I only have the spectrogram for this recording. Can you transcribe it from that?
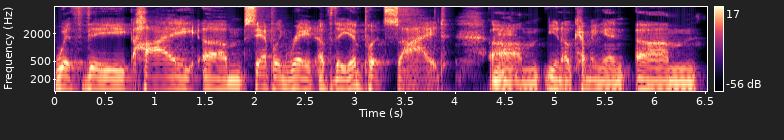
with the high um, sampling rate of the input side, mm. you know, coming in. Um,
